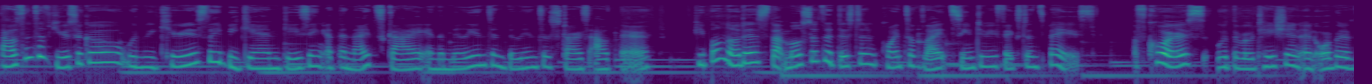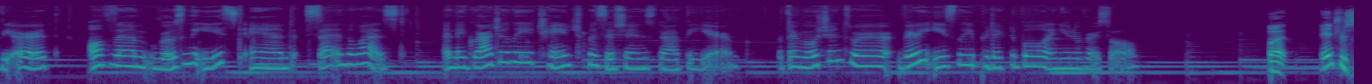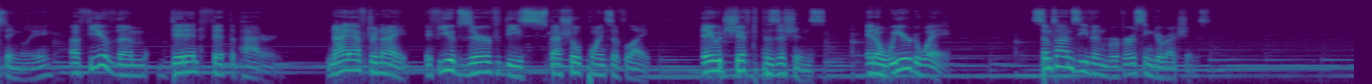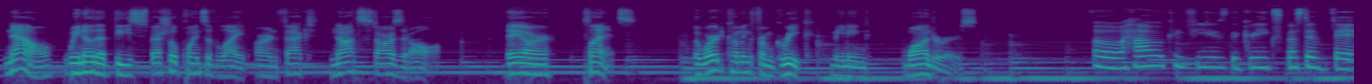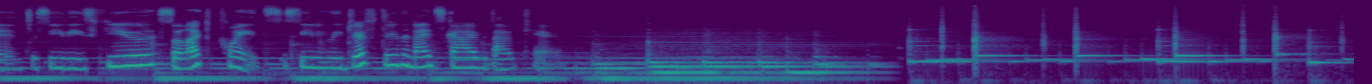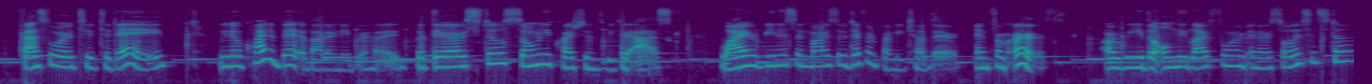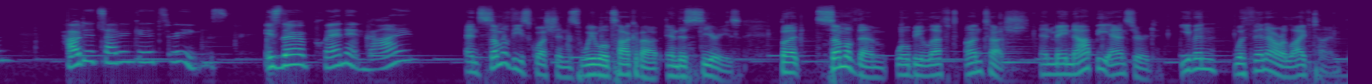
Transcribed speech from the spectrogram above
Thousands of years ago, when we curiously began gazing at the night sky and the millions and billions of stars out there, people noticed that most of the distant points of light seemed to be fixed in space. Of course, with the rotation and orbit of the Earth, all of them rose in the east and set in the west, and they gradually changed positions throughout the year. But their motions were very easily predictable and universal. But interestingly, a few of them didn't fit the pattern. Night after night, if you observed these special points of light, they would shift positions in a weird way, sometimes even reversing directions. Now, we know that these special points of light are in fact not stars at all. They are planets, the word coming from Greek meaning wanderers. Oh, how confused the Greeks must have been to see these few select points seemingly drift through the night sky without care. Fast forward to today, we know quite a bit about our neighborhood, but there are still so many questions we could ask. Why are Venus and Mars so different from each other and from Earth? Are we the only life form in our solar system? How did Saturn get its rings? Is there a planet nine? And some of these questions we will talk about in this series, but some of them will be left untouched and may not be answered even within our lifetime.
